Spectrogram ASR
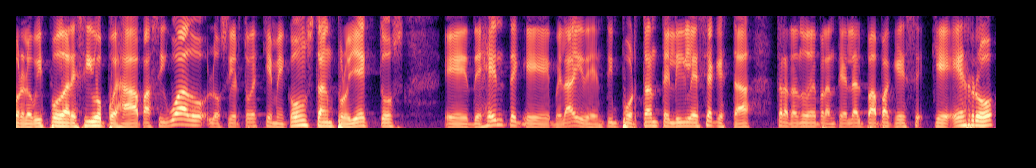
por el obispo de Arecibo pues ha apaciguado. Lo cierto es que me constan proyectos eh, de gente que, ¿verdad? Y de gente importante en la iglesia que está tratando de plantearle al Papa que, es, que erró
